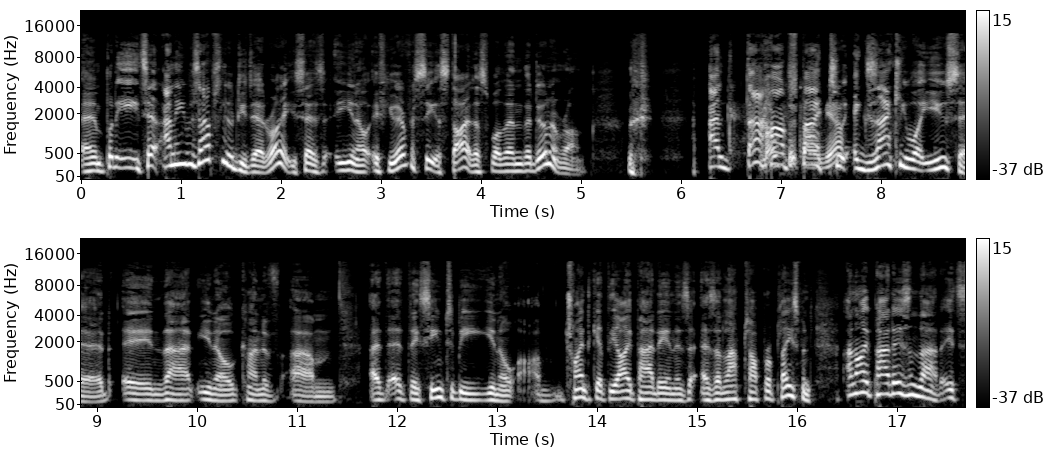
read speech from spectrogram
Um, but he said, and he was absolutely dead right. He says, you know, if you ever see a stylus, well, then they're doing it wrong. And that Most harps time, back yeah. to exactly what you said in that, you know, kind of, um, uh, they seem to be, you know, um, trying to get the iPad in as, a- as a laptop replacement. An iPad isn't that. It's,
